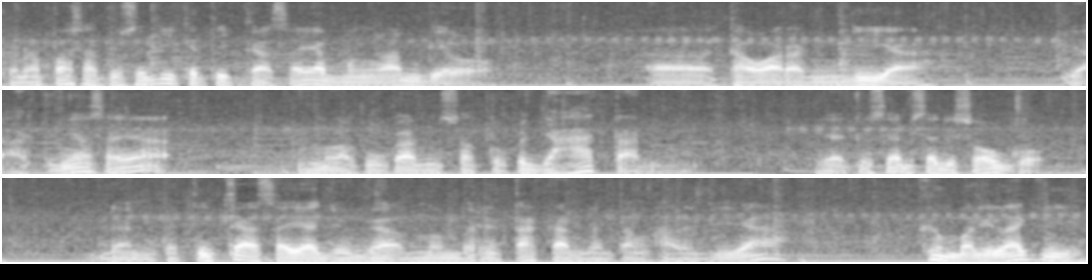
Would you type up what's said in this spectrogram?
Kenapa? Satu segi ketika saya mengambil uh, tawaran dia ya artinya saya melakukan satu kejahatan yaitu saya bisa disogok. Dan ketika saya juga memberitakan tentang hal dia kembali lagi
